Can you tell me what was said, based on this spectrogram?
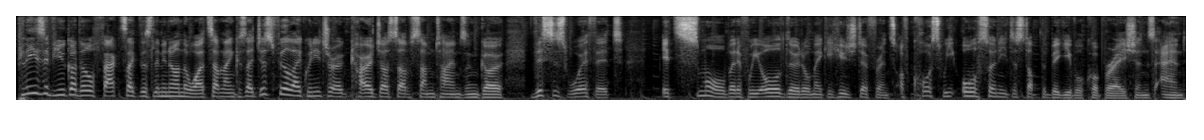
please, if you got little facts like this, let me know on the WhatsApp line because I just feel like we need to encourage ourselves sometimes and go, this is worth it. It's small, but if we all do it, it'll make a huge difference. Of course, we also need to stop the big evil corporations, and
